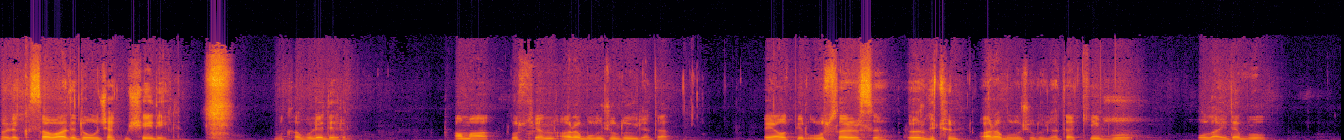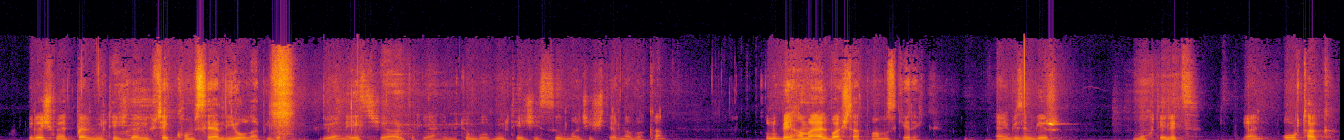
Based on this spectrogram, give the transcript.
öyle kısa vadede olacak bir şey değil. Bunu kabul ederim. Ama Rusya'nın ara buluculuğuyla da veyahut bir uluslararası örgütün ara buluculuğuyla da ki bu olayda bu Birleşmiş Milletler Mülteciler Yüksek Komiserliği olabilir. Yani SCR'dır yani bütün bu mülteci, sığınmacı işlerine bakan. Bunu behamel başlatmamız gerekiyor. Yani bizim bir muhtelit yani ortak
